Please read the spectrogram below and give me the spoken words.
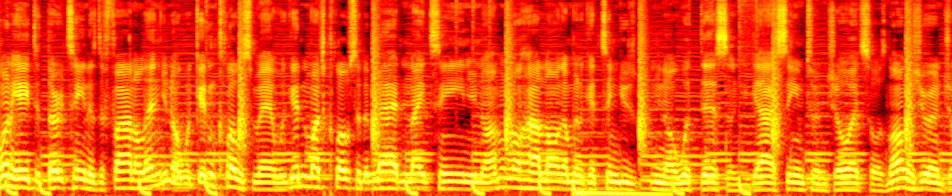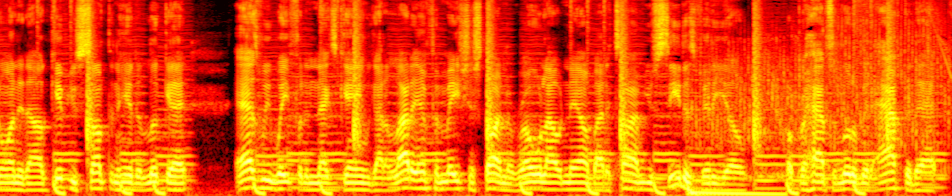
28 to 13 is the final, and you know we're getting close, man. We're getting much closer to Madden 19. You know, I don't know how long I'm going to continue, you know, with this, and you guys seem to enjoy it. So as long as you're enjoying it, I'll give you something here to look at as we wait for the next game. We got a lot of information starting to roll out now. By the time you see this video, or perhaps a little bit after that,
